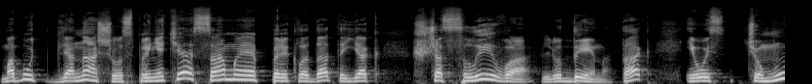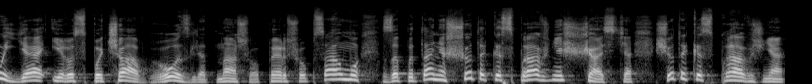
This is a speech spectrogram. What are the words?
мабуть, для нашого сприйняття саме перекладати як щаслива людина. Так? І ось чому я і розпочав розгляд нашого першого псалму запитання, що таке справжнє щастя, що таке справжня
